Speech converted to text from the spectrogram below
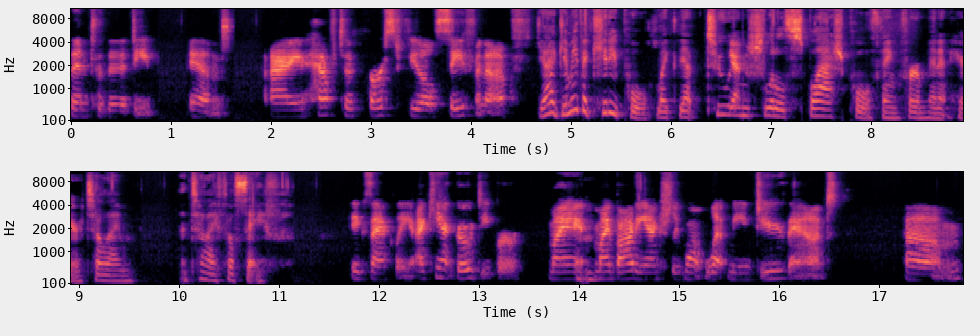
then to the deep end i have to first feel safe enough. Yeah, give me the kiddie pool, like that two inch little splash pool thing for a minute here till I'm until I feel safe. exactly. I can't go deeper. My Mhm. my body actually won't let me do that um,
